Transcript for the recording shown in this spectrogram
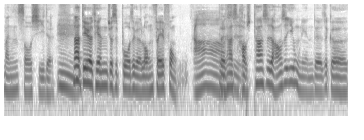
蛮熟悉的。嗯，那第二天就是播这个龙飞凤舞啊，对，它是好，它是好像是一五年的这个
